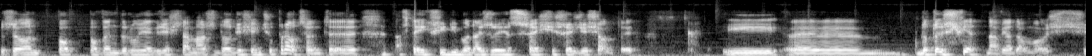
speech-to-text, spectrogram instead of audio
że on po, powędruje gdzieś tam aż do 10%, e, a w tej chwili bodajże jest 6,6. I e, no to jest świetna wiadomość.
